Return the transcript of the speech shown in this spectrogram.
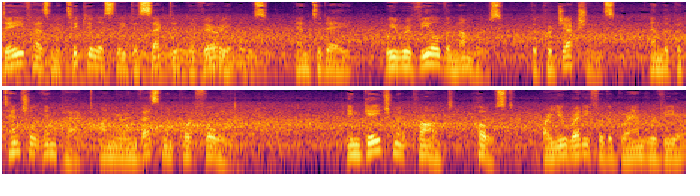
Dave has meticulously dissected the variables, and today, we reveal the numbers, the projections, and the potential impact on your investment portfolio. Engagement prompt, host, are you ready for the grand reveal?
